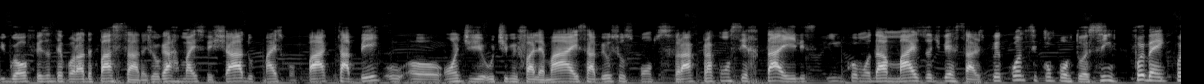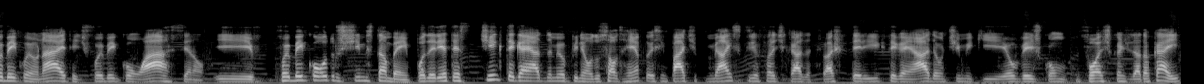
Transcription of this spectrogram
igual fez na temporada passada. Jogar mais fechado, mais compacto, saber o, o, onde o time falha mais, saber os seus pontos fracos para consertar eles e incomodar mais os adversários. Porque quando se comportou assim, foi bem. Foi bem com o United, foi bem com o Arsenal e foi bem com outros times também. Poderia ter, tinha que ter ganhado, na minha opinião, do Southampton, esse empate mais que fora de casa. Eu acho que teria que ter ganhado. É um time que eu vejo como um forte candidato a cair.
